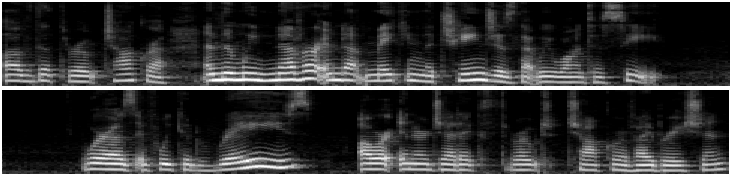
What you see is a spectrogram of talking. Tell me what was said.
of the throat chakra. And then we never end up making the changes that we want to see. Whereas if we could raise our energetic throat chakra vibration,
